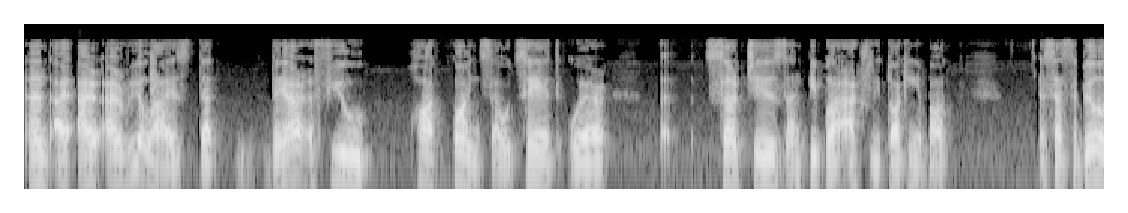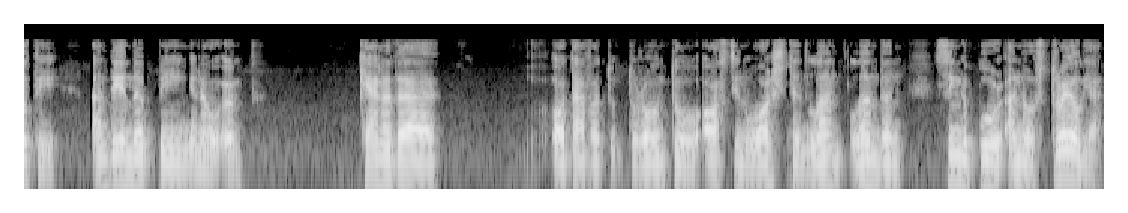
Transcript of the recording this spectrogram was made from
And I, I, I realized that there are a few hot points, I would say it, where uh, searches and people are actually talking about accessibility, and they end up being, you know, um, Canada, Ottawa, to Toronto, Austin, Washington, Lon- London, Singapore, and Australia.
